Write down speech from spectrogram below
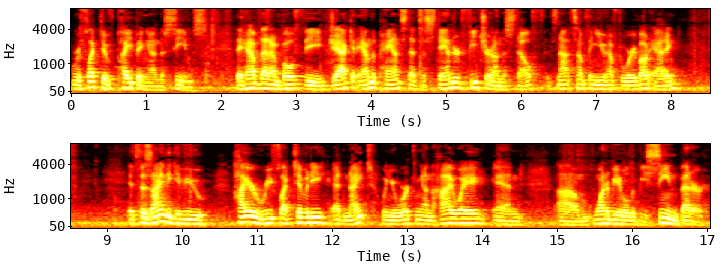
reflective piping on the seams. They have that on both the jacket and the pants. That's a standard feature on the Stealth. It's not something you have to worry about adding. It's designed to give you higher reflectivity at night when you're working on the highway and um, want to be able to be seen better.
